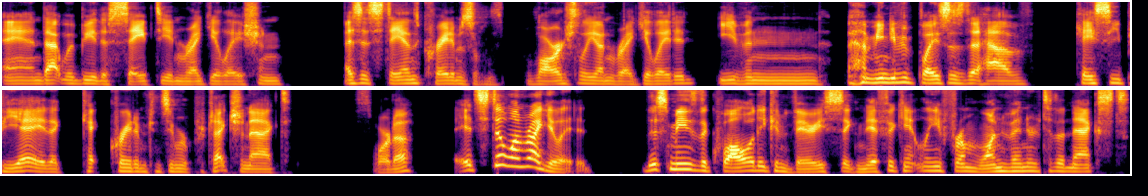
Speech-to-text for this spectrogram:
and that would be the safety and regulation. As it stands, kratom is largely unregulated. Even I mean, even places that have KCPA, the Kratom Consumer Protection Act, Florida, it's still unregulated. This means the quality can vary significantly from one vendor to the next.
